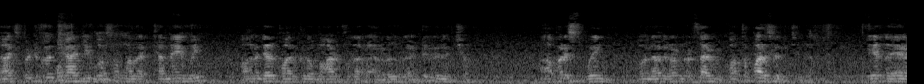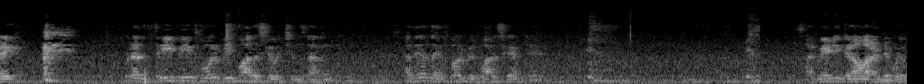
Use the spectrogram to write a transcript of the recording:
దాచిపెట్టుకొని ఛార్జీ కోసం మళ్ళీ చెన్నై పోయి పవన్ గారి పార్కులో మాడుతున్నారు ఆ రోజులు అంటే మేము వచ్చాం. ఆ పరిస్థితి పోయింది. రెండోసారి కొత్త పాలసీ వచ్చింది. ఏంటంటే ఇప్పుడు three B four B policy వచ్చింది సార్. అదేందా ఫోర్ బి పాలసీ అంటే సార్ మీటింగ్ రావాలండి ఇప్పుడు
